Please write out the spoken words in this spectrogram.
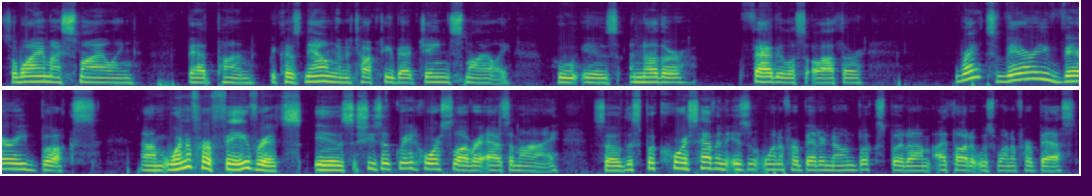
So why am I smiling? Bad pun. Because now I'm going to talk to you about Jane Smiley, who is another fabulous author. Writes very varied books. Um, one of her favorites is, she's a great horse lover, as am I. So this book, Horse Heaven, isn't one of her better known books, but um, I thought it was one of her best.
